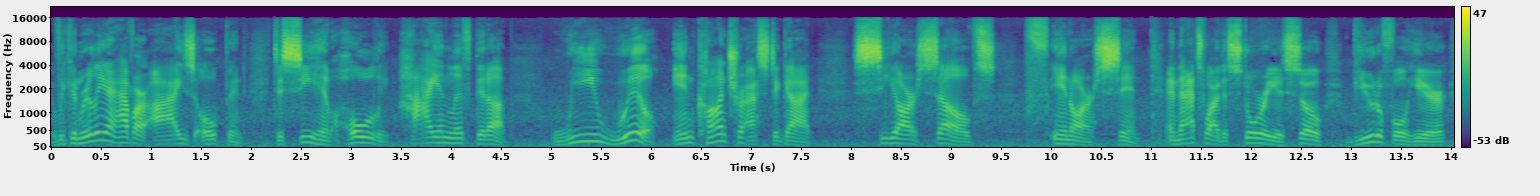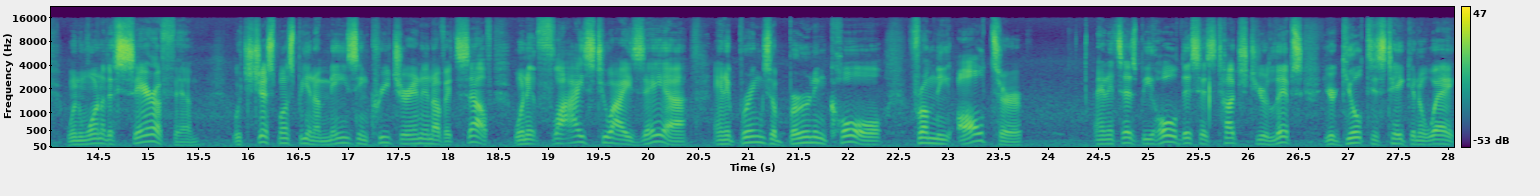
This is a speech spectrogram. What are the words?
if we can really have our eyes opened to see Him holy, high and lifted up, we will, in contrast to God, see ourselves in our sin. And that's why the story is so beautiful here when one of the seraphim, which just must be an amazing creature in and of itself, when it flies to Isaiah and it brings a burning coal from the altar and it says, Behold, this has touched your lips. Your guilt is taken away,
